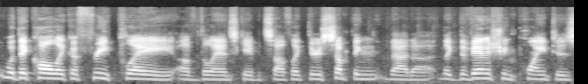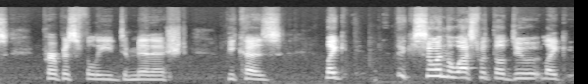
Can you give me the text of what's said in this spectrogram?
what they call like a free play of the landscape itself. Like there's something that uh, like the vanishing point is purposefully diminished because like so in the West what they'll do like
